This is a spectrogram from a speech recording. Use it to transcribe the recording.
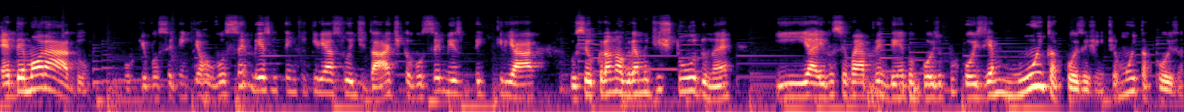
é, é, demorado, porque você tem que, você mesmo tem que criar a sua didática, você mesmo tem que criar o seu cronograma de estudo, né? E aí você vai aprendendo coisa por coisa, e é muita coisa, gente, é muita coisa,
